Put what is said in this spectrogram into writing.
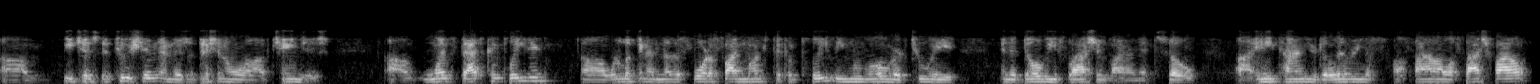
um, each institution, and there's additional uh, changes. once that's completed, we're looking at another four to five months to completely move over to a an Adobe Flash environment. So anytime you're delivering a, a file, a Flash file,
